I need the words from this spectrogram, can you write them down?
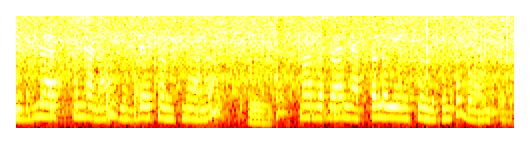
గుడ్లు వేస్తున్నాను. గుడ్లు వేసి ఉంటున్నాను మ్మ్, మరి ఒకసారి నెత్తల్లో వేసి వండుకుంటే బాగుంటుంది.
